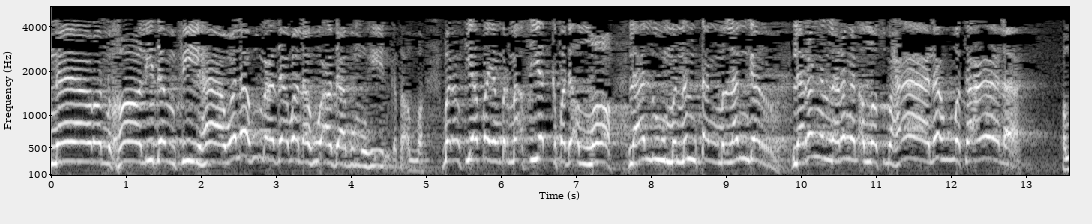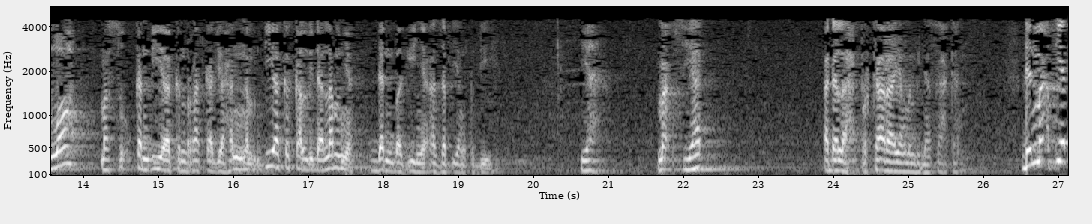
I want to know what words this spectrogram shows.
naran khalidan fiha walahum ada walahu adabun muhin kata Allah. Barang siapa yang bermaksiat kepada Allah lalu menentang melanggar larangan-larangan Allah Subhanahu wa taala Allah masukkan dia ke neraka jahanam dia kekal di dalamnya dan baginya azab yang pedih Ya, maksiat adalah perkara yang membinasakan. Dan maksiat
